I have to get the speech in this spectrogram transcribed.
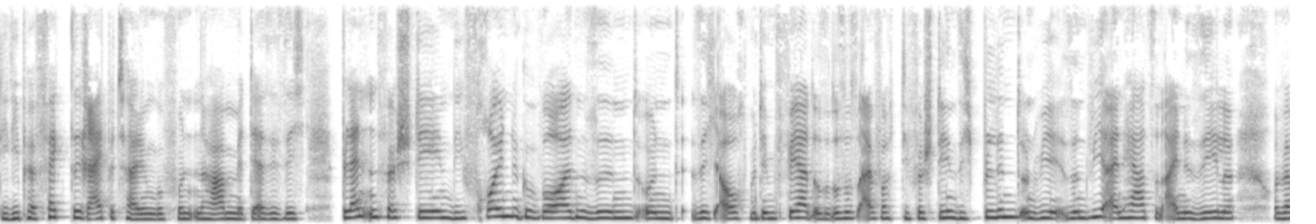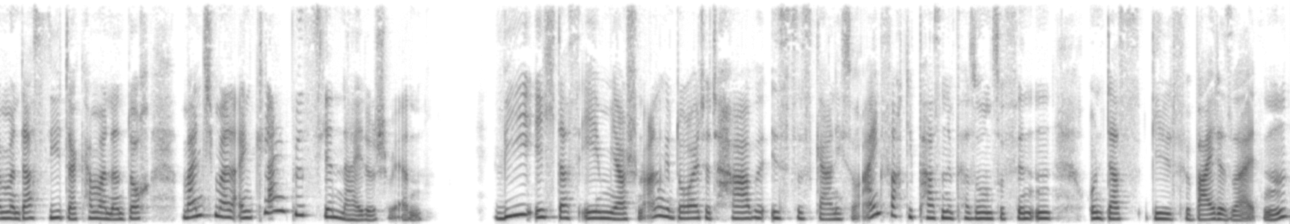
die die perfekte Reitbeteiligung gefunden haben, mit der sie sich blendend verstehen, die Freunde geworden sind und sich auch mit dem Pferd, also das ist einfach, die verstehen sich blind und wir sind wie ein Herz und eine Seele. Und wenn man das sieht, da kann man dann doch manchmal ein klein bisschen neidisch werden. Wie ich das eben ja schon angedeutet habe, ist es gar nicht so einfach, die passende Person zu finden und das gilt für beide Seiten.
